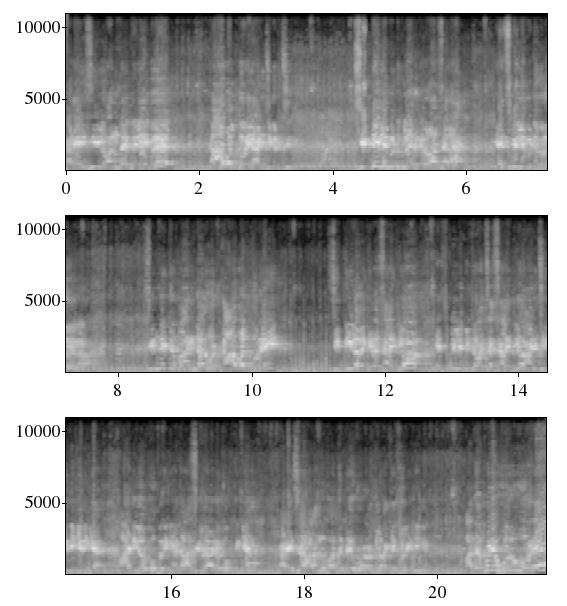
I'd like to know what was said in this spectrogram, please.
கடைசியில் வந்த விளைவு காவல்துறையை அடிச்சுக்கிடுச்சு. சிட்டி லிமிட்டுக்குள்ள இருக்கிறதா சில? எஸ்பி லிமிட்டுக்குள்ள இருக்கிறதா? சிந்தித்து பாருங்கள் ஒரு காவல்துறை சிட்டியில வைக்கிற சிலைக்கும் எஸ்பி லிமிட் வச்ச சிலைக்கும் அடிச்சுட்டு நிக்கிறீங்க. ஆடியோ கூப்பிடுறீங்க தாசில்தார கூப்பிட்டீங்க. கடைசியில் அளந்து பார்த்துட்டு ஒரு இடத்துல வைக்க சொல்லிட்டீங்க. அதப்படி ஒரு ஒரே ஒரு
